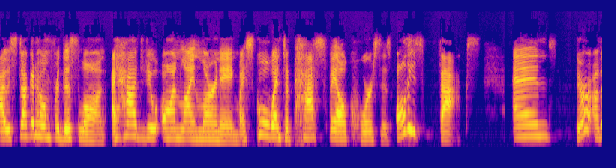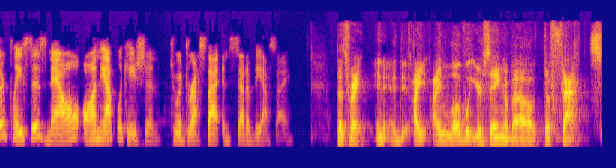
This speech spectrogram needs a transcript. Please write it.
I was stuck at home for this long. I had to do online learning. My school went to pass fail courses, all these facts. And there are other places now on the application to address that instead of the essay. That's right. And I, I love what you're saying about the facts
